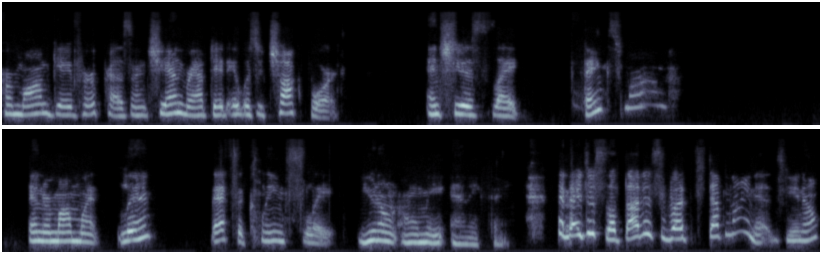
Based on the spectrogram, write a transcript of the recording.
her mom gave her a present. She unwrapped it. It was a chalkboard. And she was like, Thanks, mom. And her mom went, Lynn, that's a clean slate. You don't owe me anything. And I just thought that is what step nine is, you know?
